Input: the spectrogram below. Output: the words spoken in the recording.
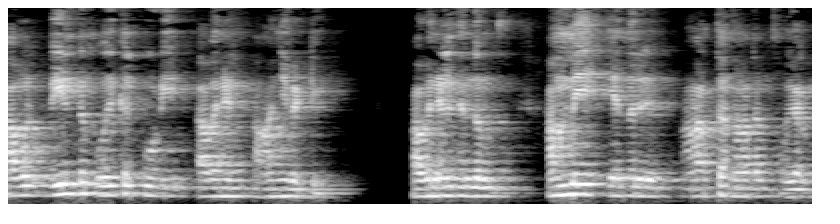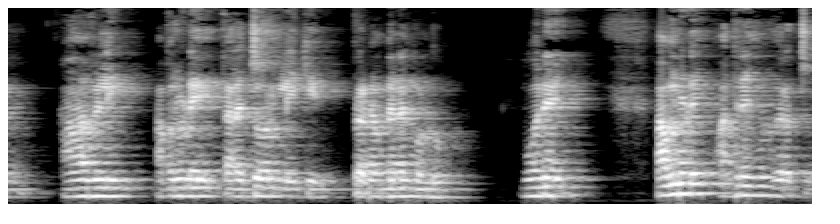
അവൾ വീണ്ടും ഒരിക്കൽ കൂടി അവനിൽ ആഞ്ഞുവെട്ടി. അവനിൽ നിന്നും അമ്മേ എന്നൊരു ആർത്തനാദം ഉയർന്നു. ആ വിളി അവളുടെ തലച്ചോറിലേക്ക് പ്രകമ്പനം കൊണ്ടു. മോനെ അവളുടെ അധരങ്ങൾ നിറച്ചു.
